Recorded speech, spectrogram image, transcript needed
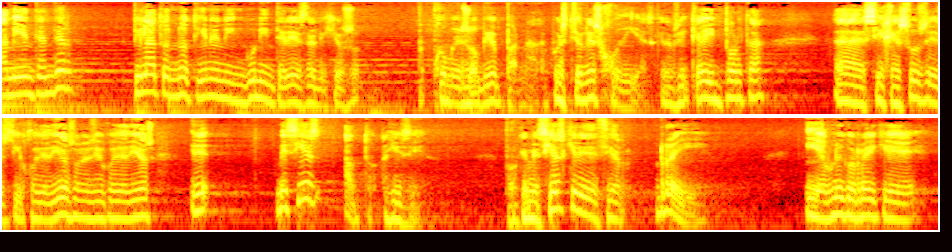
A mi entender, Pilatos no tiene ningún interés religioso como es obvio, para nada. Cuestiones judías, que no sé qué importa eh, si Jesús es hijo de Dios o no es hijo de Dios. Mesías, alto, aquí sí. Porque Mesías quiere decir rey. Y el único rey que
